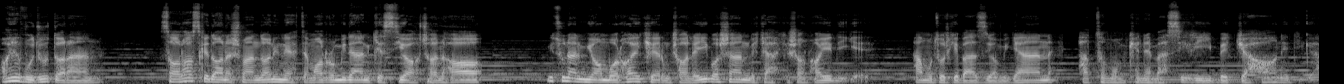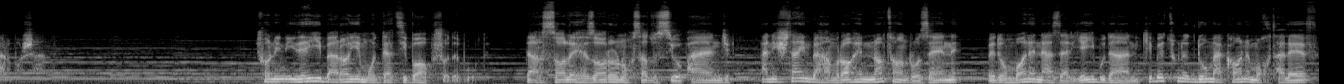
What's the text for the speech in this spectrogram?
آیا وجود دارن؟ سالهاست که دانشمندان این احتمال رو میدن که سیاه چاله ها می‌تونن میانبرهای کرمچاله‌ای باشن به کهکشانهای دیگه همونطور که بعضیا میگن حتی ممکنه مسیری به جهان دیگر باشن چون این ایدهی برای مدتی باب شده بود در سال 1935 انیشتین به همراه ناتان روزن به دنبال نظریه‌ای بودن که بتونه دو مکان مختلف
